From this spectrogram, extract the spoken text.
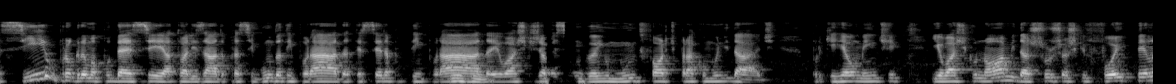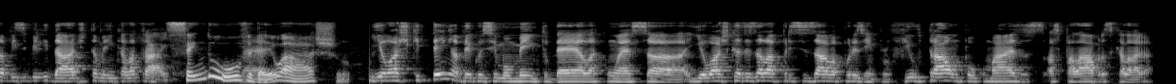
se o programa puder ser atualizado para a segunda temporada, terceira temporada, Uhum. eu acho que já vai ser um ganho muito forte para a comunidade. Porque realmente, e eu acho que o nome da Xuxa, acho que foi pela visibilidade também que ela traz. Sem dúvida, né? eu acho. E eu acho que tem a ver com esse momento dela, com essa. E eu acho que às vezes ela precisava, por exemplo, filtrar um pouco mais as, as palavras que ela.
